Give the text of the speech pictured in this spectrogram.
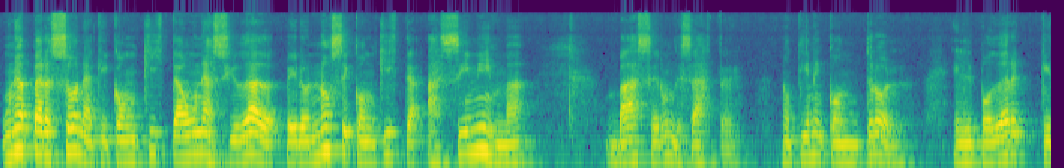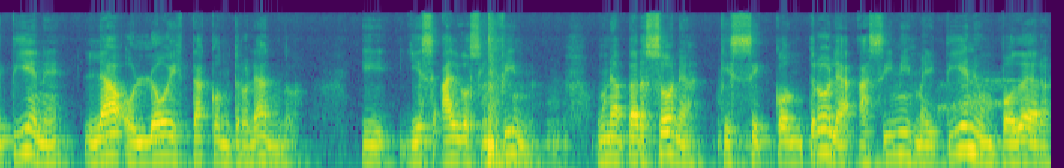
Una persona que conquista una ciudad pero no se conquista a sí misma va a ser un desastre. No tiene control. El poder que tiene la o lo está controlando y, es algo sin fin. Una persona que se controla a sí misma y tiene un poder,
